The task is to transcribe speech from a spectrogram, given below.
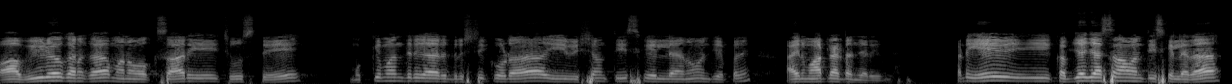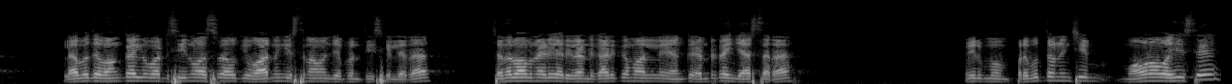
ఆ వీడియో కనుక మనం ఒకసారి చూస్తే ముఖ్యమంత్రి గారి దృష్టికి కూడా ఈ విషయం తీసుకెళ్ళాను అని చెప్పని ఆయన మాట్లాడటం జరిగింది. అంటే ఏ ఈ కబ్జా చేస్తున్నామని తీసుకెళ్ళారా? లేకపోతే వంకాయలు వాటి శ్రీనివాసరావుకి వార్నింగ్ ఇస్తున్నామని చెప్పని తీసుకెళ్ళారా? చంద్రబాబు నాయుడు గారు ఇలాంటి కార్యక్రమాలని ఎంటర్టైన్ చేస్తారా? మీరు ప్రభుత్వం నుంచి మౌనం వహిస్తే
